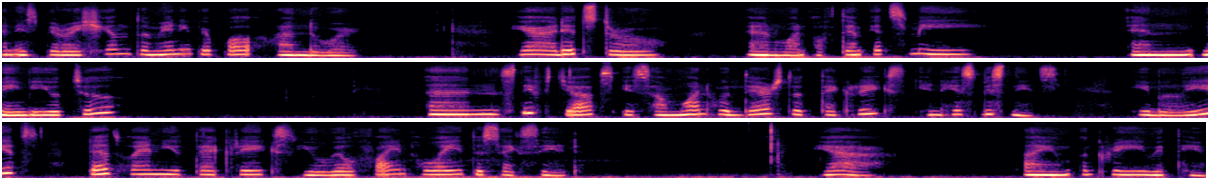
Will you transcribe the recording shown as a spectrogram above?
an inspiration to many people around the world. Yeah, that's true. And one of them is me and maybe you too. Steve Jobs is someone who dares to take risks in his business. He believes that when you take risks, you will find a way to succeed. Yeah, I agree with him.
